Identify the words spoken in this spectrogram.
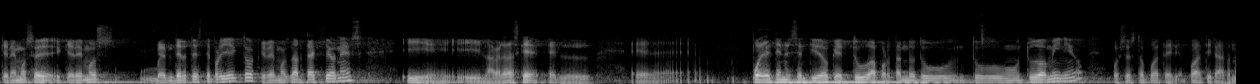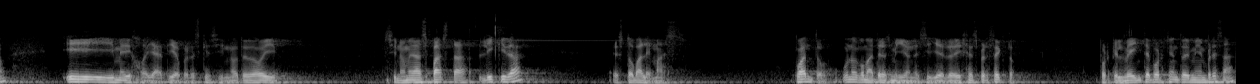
queremos, eh, queremos venderte este proyecto, queremos darte acciones y, la verdad es que el, eh, puede tener sentido que tú, aportando tu, tu, dominio, pues esto pueda, pueda tirar, ¿no? Y me dijo, ya, tío, pero es que si no te doy, si no me das pasta líquida, esto vale más. ¿Cuánto? 1,3 millones. Y yo le dije, es perfecto. Porque el 20% de mi empresa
